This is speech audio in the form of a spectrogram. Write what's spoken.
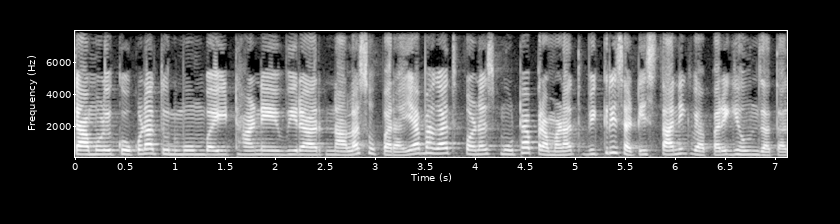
त्यामुळे कोकणातून मुंबई ठाणे विरार नालासोपारा या भागात फणस मोठ्या प्रमाणात विक्रीसाठी स्थानिक व्यापारी घेऊन जातात.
